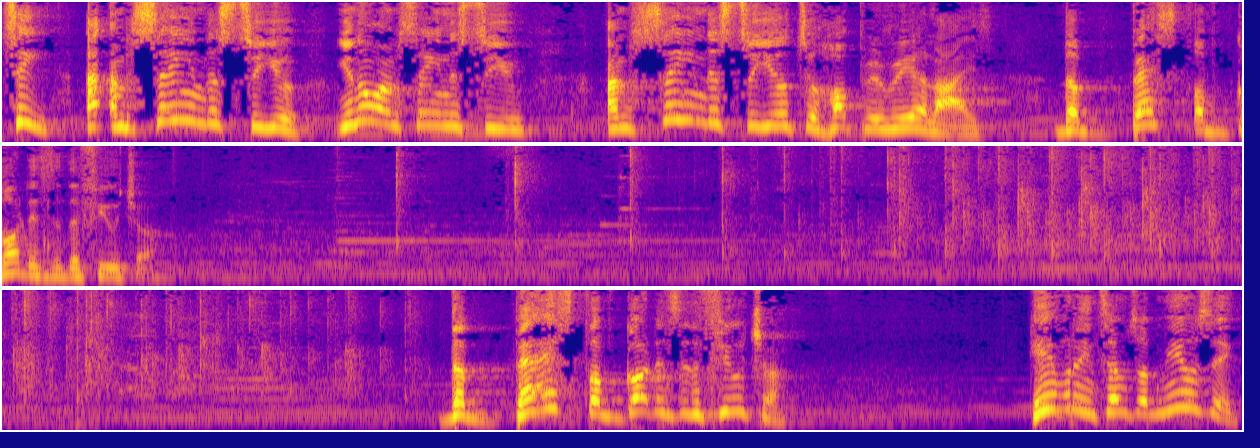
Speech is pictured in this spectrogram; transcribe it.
See, I'm saying this to you. You know I'm saying this to you? I'm saying this to you to help you realize the best of God is in the future. The best of God is in the future. Even in terms of music.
